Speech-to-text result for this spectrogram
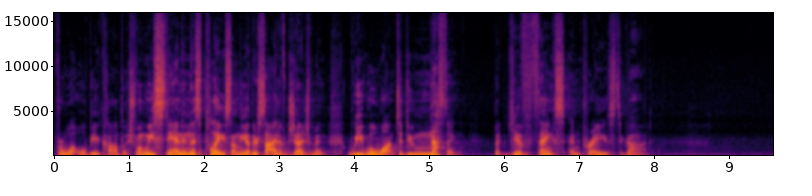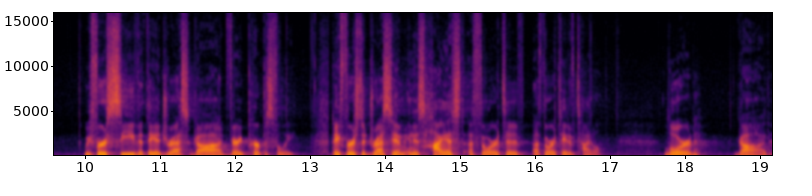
for what will be accomplished. When we stand in this place on the other side of judgment, we will want to do nothing but give thanks and praise to God. We first see that they address God very purposefully. They first address him in his highest authoritative, authoritative title Lord God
